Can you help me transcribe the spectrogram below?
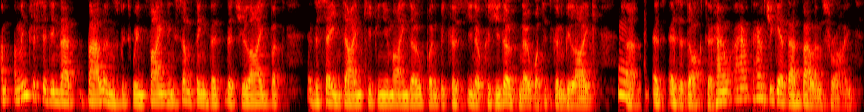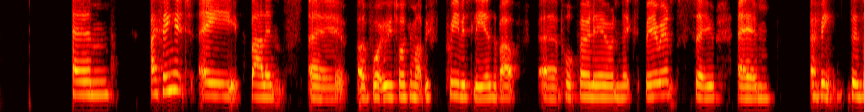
I'm, I'm interested in that balance between finding something that, that you like, but at the same time keeping your mind open because you know because you don't know what it's going to be like mm. um, as, as a doctor. How how how did you get that balance right? Um, I think it's a balance uh, of what we were talking about previously is about uh, portfolio and experience. So um, I think there's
